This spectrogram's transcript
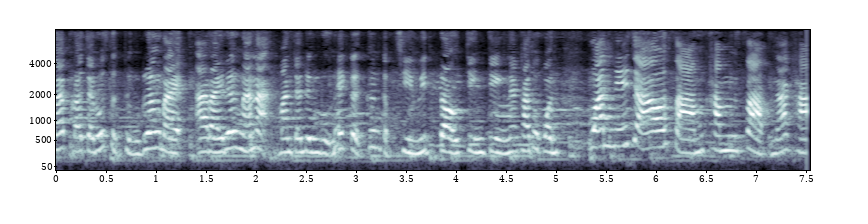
แวบๆเราจะรู้สึกถึงเรื่องอะไรอะไรเรื่องนั้นอะมันจะดึงดูดให้เกิดขึ้นกับชีวิตเราจริง ๆนะคะ ทุกคนวันนี้จะเอา 3คำศัพท์นะคะ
